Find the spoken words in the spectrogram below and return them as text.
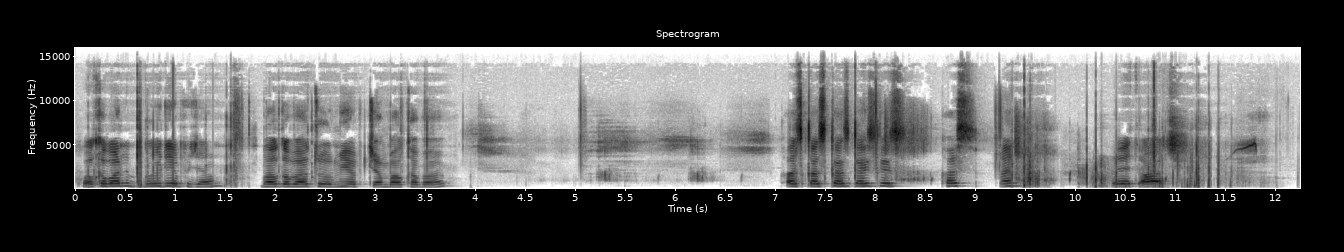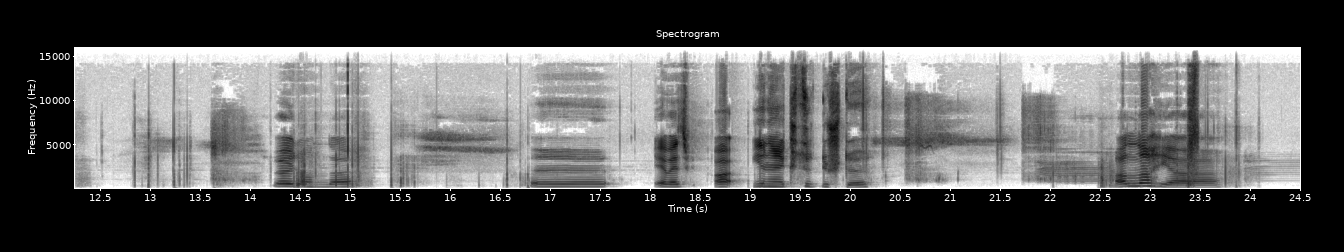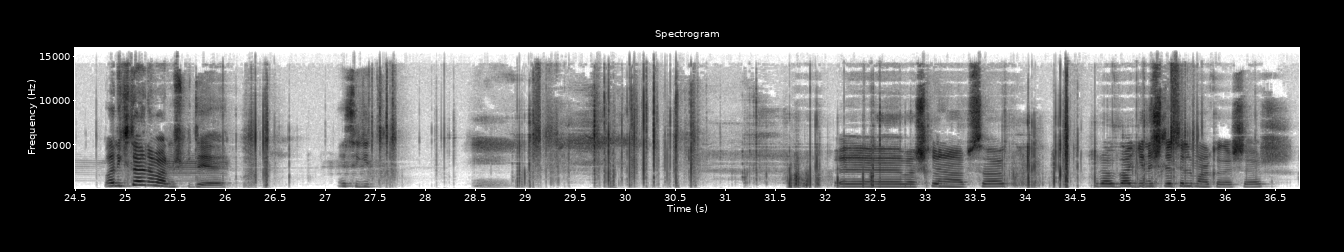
Bal kabağını böyle yapacağım. Bal kabağı tohumu yapacağım bal kabağı. Kas kas kas kas kas. Kas. Ben. Evet ağaç. Böyle onda. Ee, evet. A, yine küçük düştü. Allah ya. Lan iki tane varmış bir de. Neyse git. Ee, başka ne yapsak? Biraz daha genişletelim arkadaşlar.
